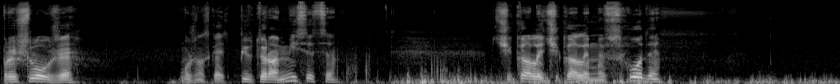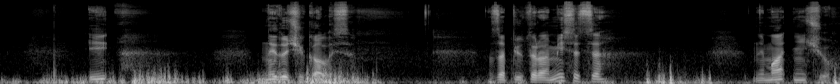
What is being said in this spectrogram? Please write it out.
Пройшло вже можна сказати, півтора місяця. Чекали, чекали ми всходи і не дочекалися. За півтора місяця нема нічого.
